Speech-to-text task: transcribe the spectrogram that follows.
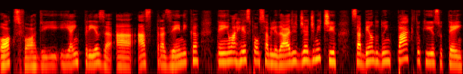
Oxford e, e, a empresa, a AstraZeneca, tenham a responsabilidade de admitir, sabendo do impacto que isso tem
